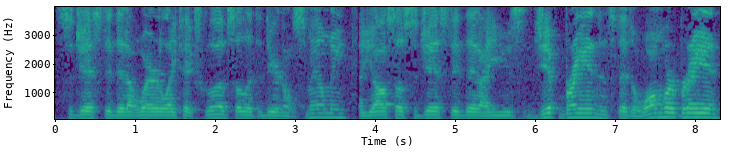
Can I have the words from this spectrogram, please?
suggested that I wear latex gloves so that the deer don't smell me. You also suggested that I use Jif brand instead of Walmart brand.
